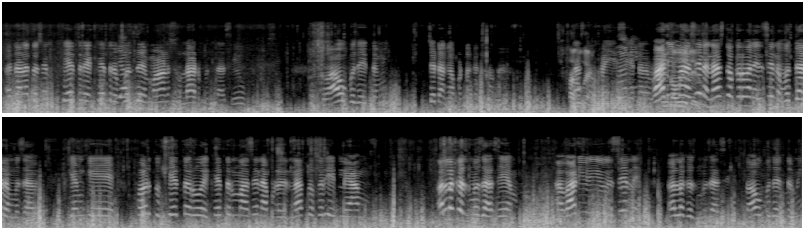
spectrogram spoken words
અટાણે તો છે ને ખેતરે ખેતરે બધા માણસો લાડ બદલા છે એવું બધું છે. તો આવો બધા તમે ચટાકા પટાકા ખાવા. નાસ્તો ખાઈએ છીએ વાડીમાં છે ને નાસ્તો કરવાની છે ને વધારે મજા આવે. કેમ કે ફરતું ખેતર હોય ખેતરમાં છે ને આપણે નાસ્તો કરીએ એટલે આમ અલગ જ મજા છે એમ. આ વાડીની છે ને અલગ જ મજા છે. તો આવું બધા તમે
